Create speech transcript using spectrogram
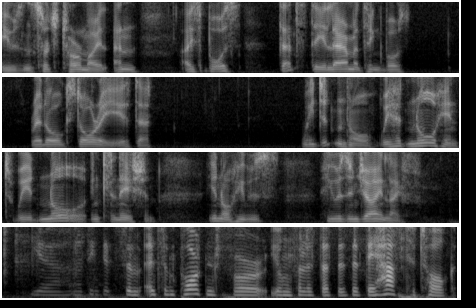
he was in such turmoil. And I suppose that's the alarming thing about Red Og's story is that we didn't know. We had no hint. We had no inclination. You know, he was he was enjoying life. Yeah, and I think it's um, it's important for young fellas that, that that they have to talk.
